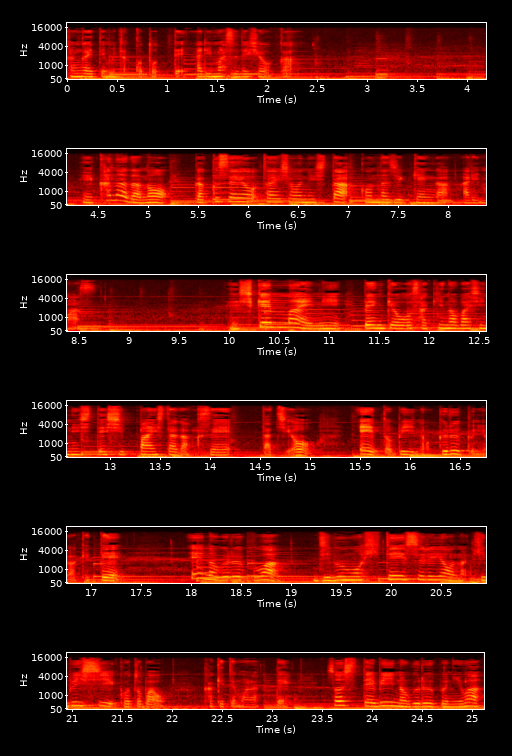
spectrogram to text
考えてみたことってありますでしょうか？えカナダの学生を対象にしたこんな実験があります。試験前に勉強を先延ばしにして失敗した学生たちを A と B のグループに分けて A のグループは自分を否定するような厳しい言葉をかけてもらってそして B のグループには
